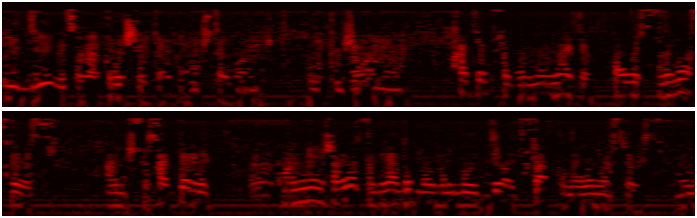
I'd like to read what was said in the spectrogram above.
и двигаться, закручивать, потому что он не по. Хотел, чтобы, знаете, получится выносливость, потому что соперник, он меньше ростом, я думаю, он будет делать ставку на выносливость. Он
